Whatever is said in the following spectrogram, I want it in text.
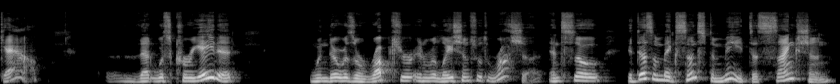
gap that was created when there was a rupture in relations with Russia. And so it doesn't make sense to me to sanction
